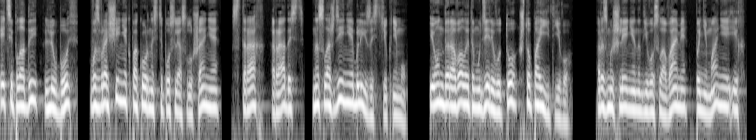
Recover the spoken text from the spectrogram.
Эти плоды – любовь, возвращение к покорности после ослушания, страх, радость, наслаждение близостью к нему. И он даровал этому дереву то, что поит его. Размышление над его словами, понимание их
